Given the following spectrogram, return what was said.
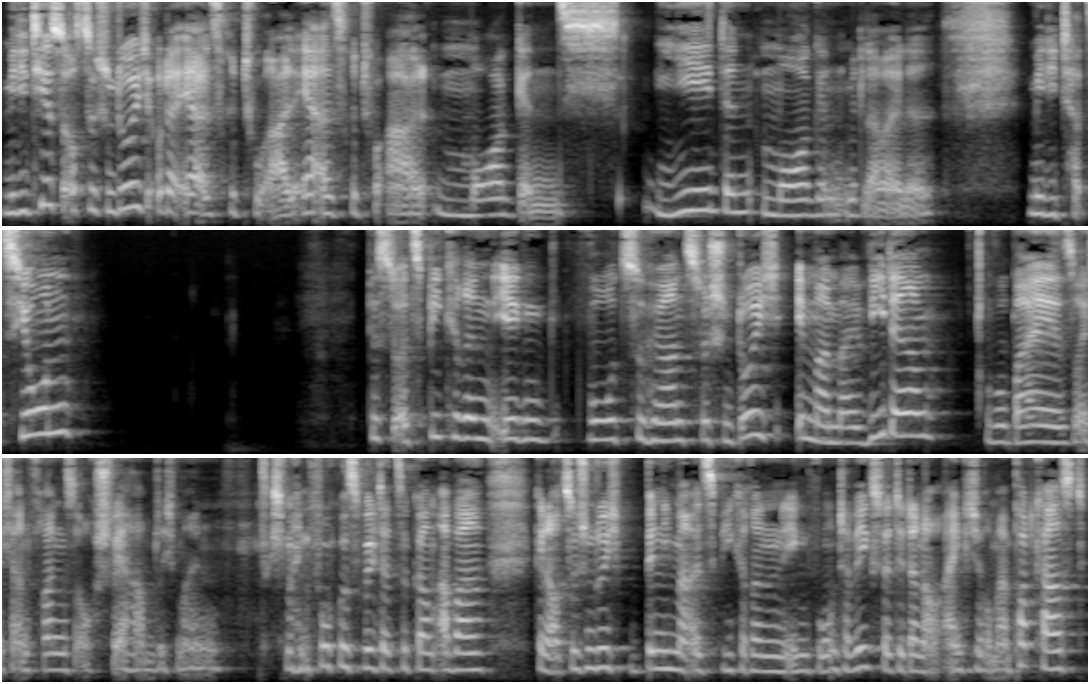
Meditierst du auch zwischendurch oder eher als Ritual? Eher als Ritual morgens. Jeden Morgen mittlerweile Meditation. Bist du als Speakerin irgendwo zu hören zwischendurch? Immer mal wieder. Wobei solche Anfragen es auch schwer haben, durch meinen, durch meinen Fokusfilter zu kommen. Aber genau, zwischendurch bin ich mal als Speakerin irgendwo unterwegs. Hört ihr dann auch eigentlich auch in meinem Podcast,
